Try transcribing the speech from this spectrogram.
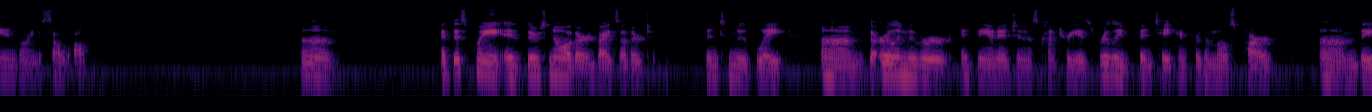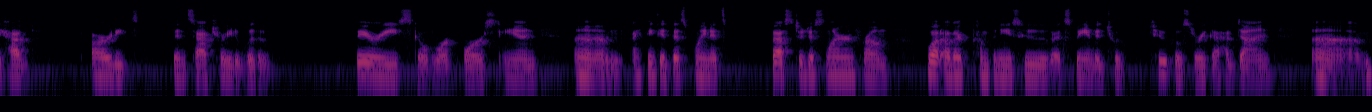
and going to sell well. Um, at this point, it, there's no other advice other to, than to move late. Um, the early mover advantage in this country has really been taken for the most part. Um, they have already been saturated with a very skilled workforce, and um, I think at this point it's best to just learn from what other companies who've expanded to, to Costa Rica have done um,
